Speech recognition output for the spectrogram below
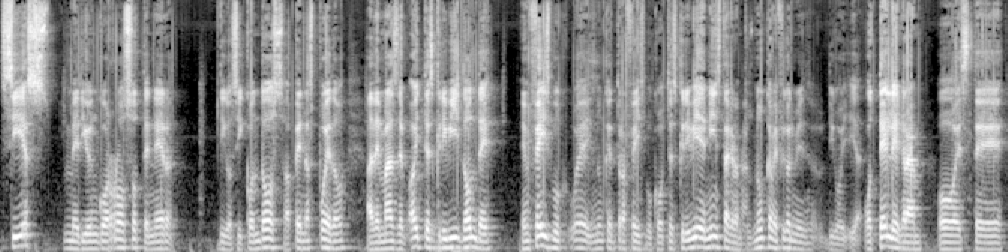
sí es medio engorroso tener, digo, si con dos apenas puedo, además de, hoy te escribí, ¿dónde? En Facebook, güey, nunca entro a Facebook, o te escribí en Instagram, pues nunca me fijo en mi, digo, o Telegram, o este,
